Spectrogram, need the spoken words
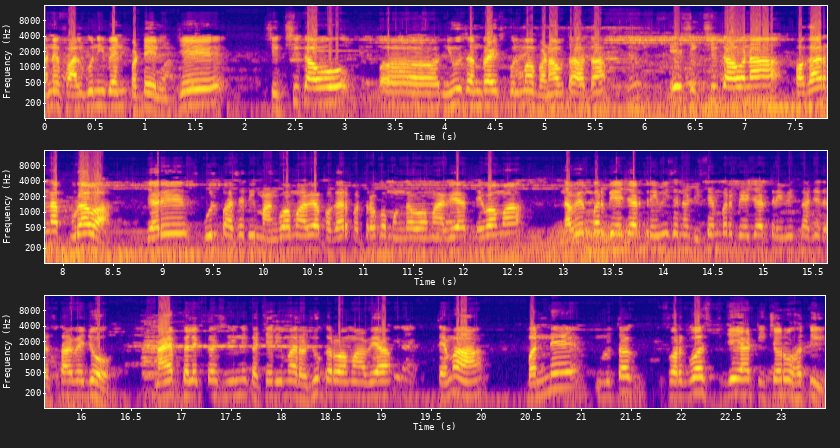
અને ફાલ્ગુનીબેન પટેલ જે શિક્ષિકાઓ ન્યૂ સનરાઈઝ સ્કૂલમાં ભણાવતા હતા, એ શિક્ષિકાઓના પગારના પુરાવા જ્યારે સ્કૂલ પાસેથી માંગવામાં આવ્યા પગાર પત્રકો મંગાવવામાં આવ્યા, તેવામાં નવેમ્બર બે હજાર ત્રેવીસ અને ડિસેમ્બર બે હજાર ત્રેવીસના જે દસ્તાવેજો નાયબ કલેક્ટરશ્રીની કચેરીમાં રજૂ કરવામાં આવ્યા, તેમાં બંને મૃતક સ્વર્ગસ્થ જે આ ટીચરો હતી,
